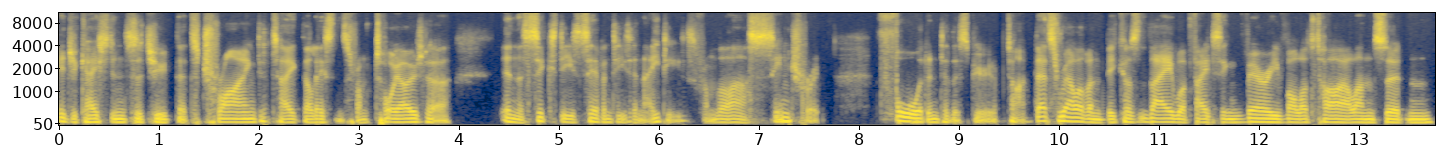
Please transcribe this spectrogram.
education institute that's trying to take the lessons from Toyota in the 60s, 70s, and 80s from the last century forward into this period of time. That's relevant because they were facing very volatile, uncertain,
